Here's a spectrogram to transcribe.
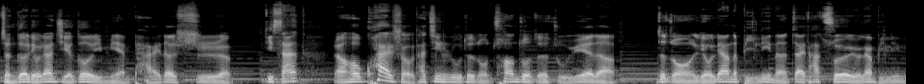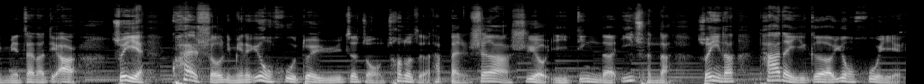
整个流量结构里面排的是第三，然后快手它进入这种创作者主页的。这种流量的比例呢，在它所有流量比例里面占到第二，所以快手里面的用户对于这种创作者，它本身啊是有一定的依存的，所以呢，它的一个用户也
